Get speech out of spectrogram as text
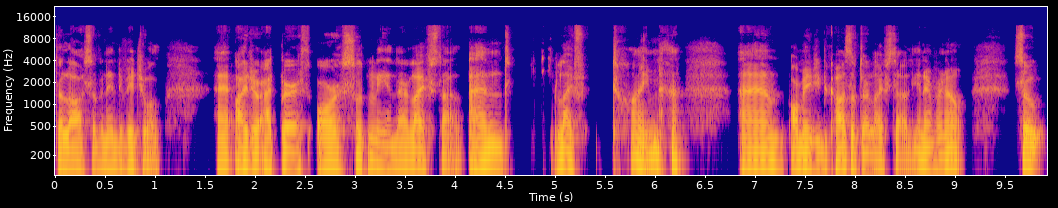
the loss of an individual, uh, either at birth or suddenly in their lifestyle and lifetime, um, or maybe because of their lifestyle. You never know. So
